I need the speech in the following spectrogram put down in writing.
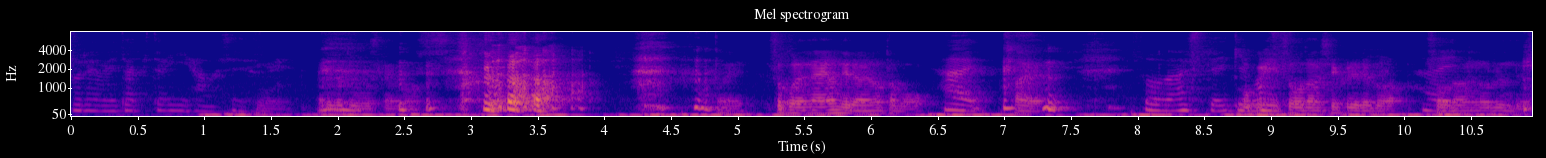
それめちゃくちゃいい話です。うん。ね、ありがとうございます。はい、そこで悩んでるあなたも、はい。はい、相談していき僕ます。に相談してくれればい。相談乗るんで、ぜ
